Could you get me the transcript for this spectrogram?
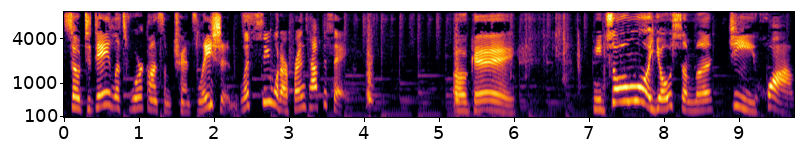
So today, let's work on some translations. Let's see what our friends have to say. Okay. 你周末有什么计划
